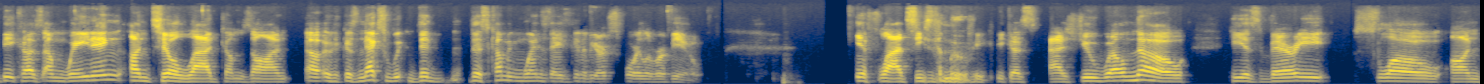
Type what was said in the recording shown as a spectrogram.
because i'm waiting until lad comes on uh, because next week this coming wednesday is going to be our spoiler review. If lad sees the movie because as you well know he is very slow on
